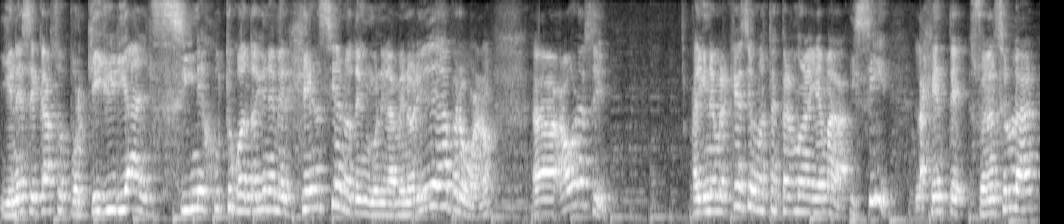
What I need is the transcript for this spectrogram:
Y en ese caso, ¿por qué yo iría al cine justo cuando hay una emergencia? No tengo ni la menor idea, pero bueno. Ah, ahora sí, hay una emergencia, uno está esperando una llamada. Y sí, la gente suena el celular,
